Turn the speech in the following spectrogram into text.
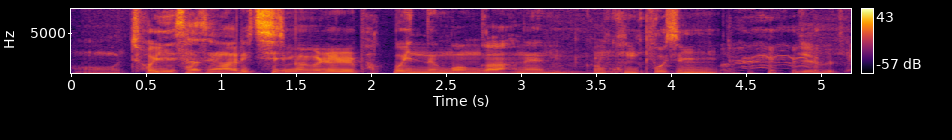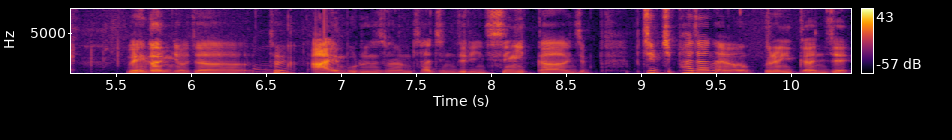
어, 저희 사생활이 침해를 받고 있는 건가 하는 그런 공포심. 이제 외- 외간 여자들? 아예 모르는 사람 사진들이 있으니까 이제 찝찝하잖아요. 그러니까 이제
